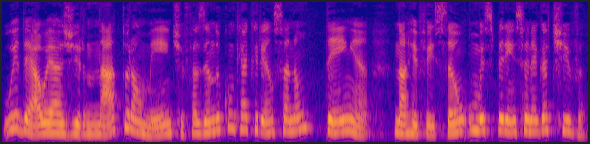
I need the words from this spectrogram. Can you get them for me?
O ideal é agir naturalmente, fazendo com que a criança não tenha, na refeição, uma experiência negativa.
